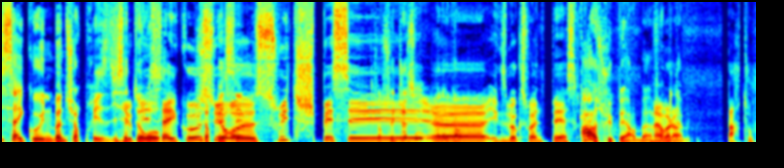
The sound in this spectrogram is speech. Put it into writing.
Psycho, une bonne surprise, 17 Youpi euros. Psycho sur sur, PC. euh, Switch, PC, Sur Switch aussi Ah, euh, Xbox One, PS4. Ah super, bah, Bah, voilà. partout.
